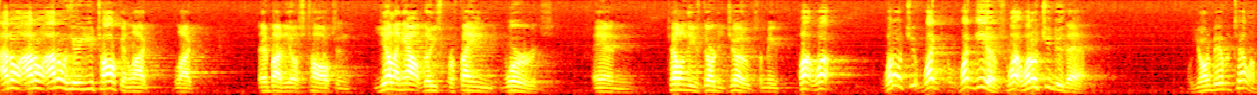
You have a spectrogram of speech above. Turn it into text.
I don't, I don't, I don't hear you talking like, like everybody else talks and yelling out these profane words and telling these dirty jokes. I mean, what, what, why don't you, what, what gives? Why, why don't you do that? Well, you ought to be able to tell them.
